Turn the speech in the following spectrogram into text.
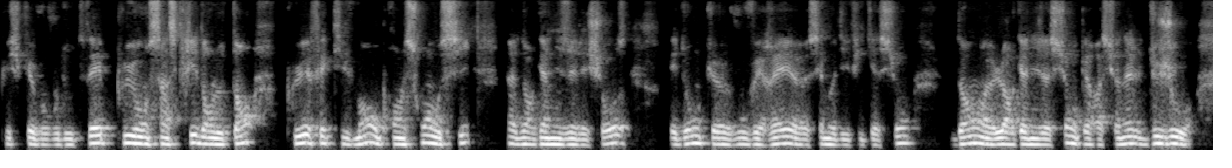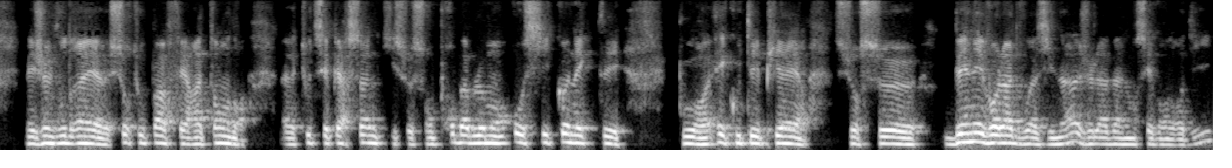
puisque vous vous doutez, plus on s'inscrit dans le temps, plus effectivement on prend le soin aussi euh, d'organiser les choses. Et donc, euh, vous verrez ces modifications dans l'organisation opérationnelle du jour. Mais je ne voudrais surtout pas faire attendre toutes ces personnes qui se sont probablement aussi connectées pour écouter Pierre sur ce bénévolat de voisinage. Je l'avais annoncé vendredi,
